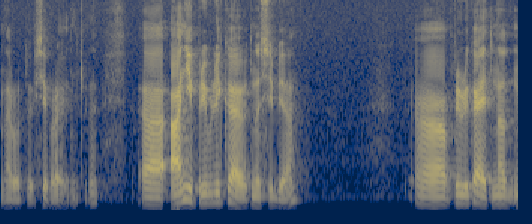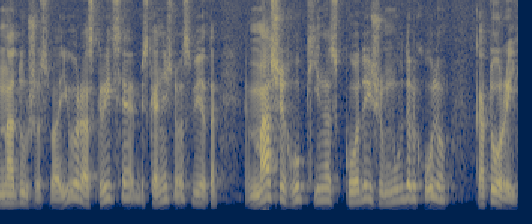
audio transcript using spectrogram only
Народ, то есть все праведники. Да? А, они привлекают на себя, а, привлекает на, на душу свою раскрытие бесконечного света. Маши губкинас кодыш мувдаль хулю, который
